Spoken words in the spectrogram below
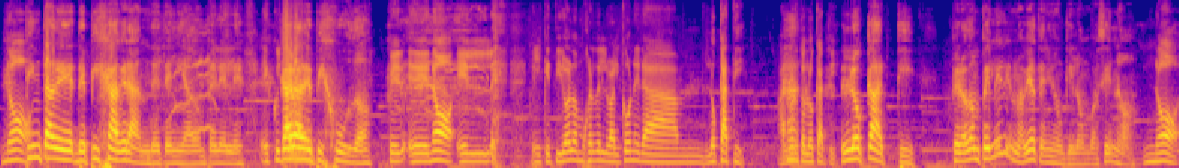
No. Pinta de, pija grande tenía Don Pelele. Cara de pijudo. Eh, no, el, el, que tiró a la mujer del balcón era mm, Locati. Alberto ah, Locati. Locati. Pero Don Pelele no había tenido un quilombo así, no. No,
